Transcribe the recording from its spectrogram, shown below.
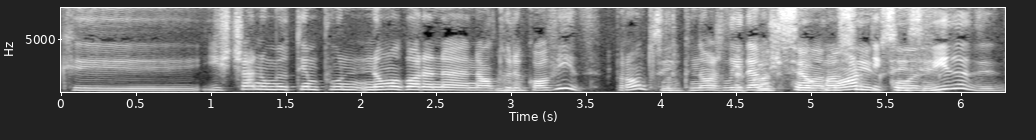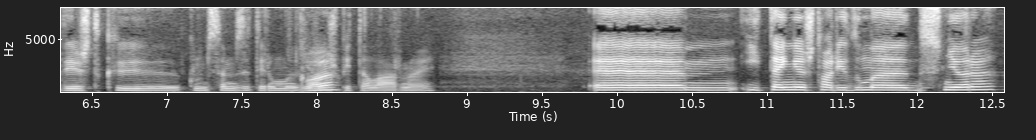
que isto já no meu tempo, não agora na, na altura uhum. Covid, pronto, sim. porque nós lidamos Aconteceu com a morte e com sim, a vida de, desde que começamos a ter uma vida hospitalar, não é? Um, e tem a história de uma senhora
